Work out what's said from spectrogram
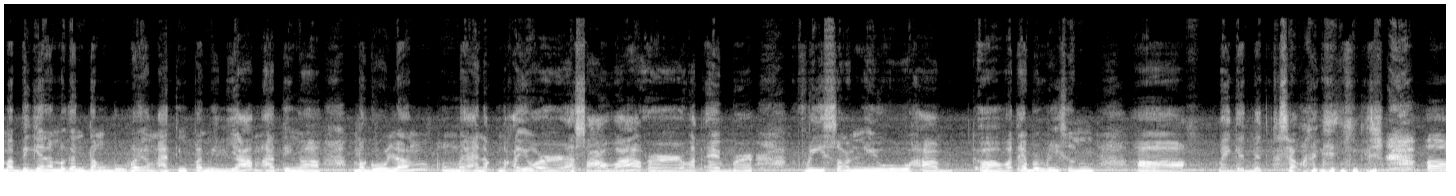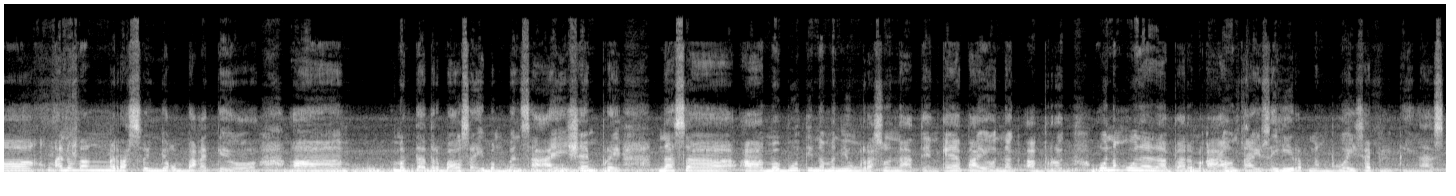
mabigyan ng magandang buhay ang ating pamilya, ang ating ah, magulang, kung may anak na kayo or asawa or whatever reason you have, uh, whatever reason, uh, my God, ba't kasi ako nag-English? Uh, kung ano mang rason nyo kung bakit kayo uh, magtatrabaho sa ibang bansa ay syempre nasa ah, mabuti naman yung rason natin kaya tayo nag-abroad. Unang-una na para makaahon tayo sa hirap ng buhay sa Pilipinas.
